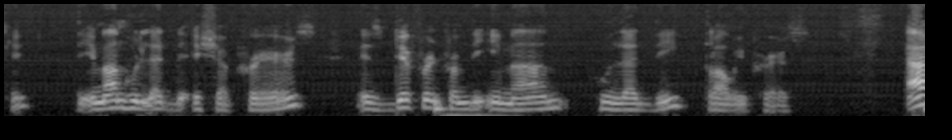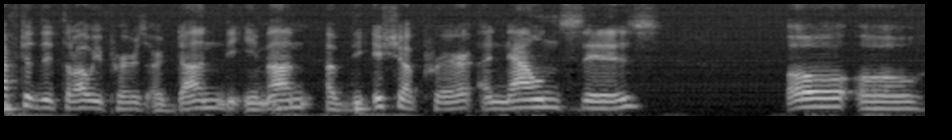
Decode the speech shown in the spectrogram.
Okay? The Imam who led the Isha prayers is different from the Imam who led the Taraweeh prayers. After the Taraweeh prayers are done, the Imam of the Isha prayer announces, Oh, oh,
